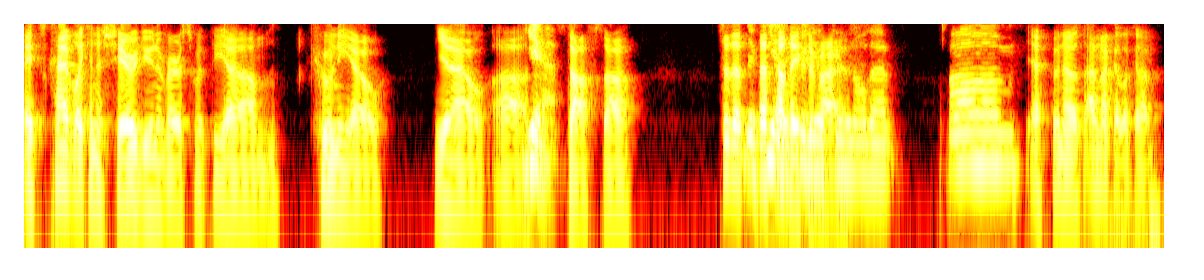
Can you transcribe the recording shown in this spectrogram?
it's kind of like in a shared universe with the um Kunio, you know, uh, Yeah. stuff. So, so that that's yeah, how the they Kunio-kun survive. and all that. Um, Yeah, who knows? I'm not gonna look it up.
